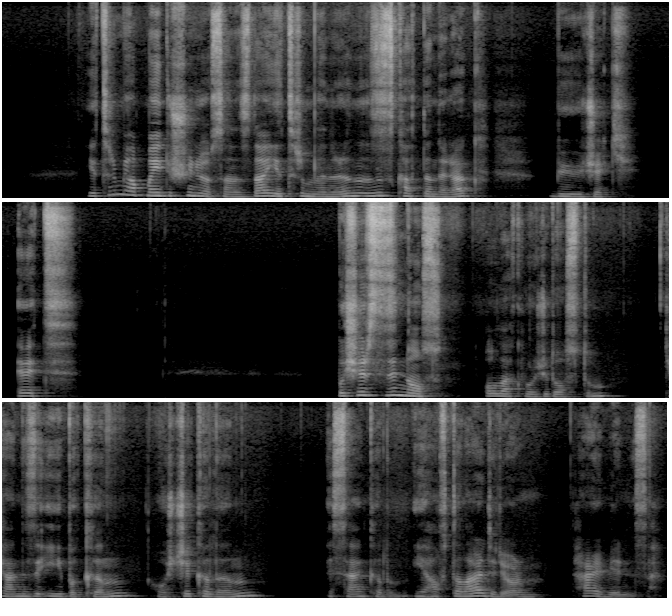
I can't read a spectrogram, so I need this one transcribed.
Yatırım yapmayı düşünüyorsanız da yatırımlarınız katlanarak büyüyecek. Evet. Başarı sizinle olsun. Oğlak Burcu dostum. Kendinize iyi bakın. Hoşça kalın. Esen kalın. İyi haftalar diliyorum her birinize.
